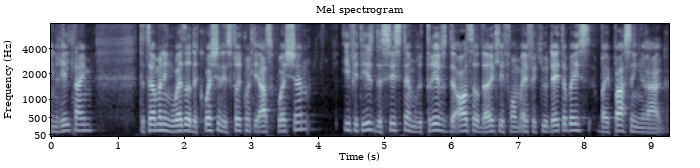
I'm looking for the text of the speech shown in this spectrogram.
in real time, determining whether the question is frequently asked question. If it is, the system retrieves the answer directly from FAQ database by passing RAG.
